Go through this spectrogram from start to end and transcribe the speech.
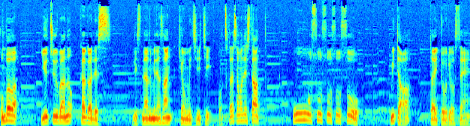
こんばんは。YouTuber の香川です。リスナーの皆さん今日も一日お疲れ様でした。おおそうそうそうそう。見た？大統領選。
